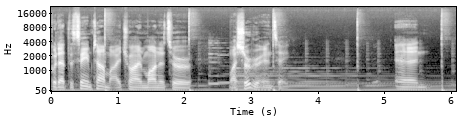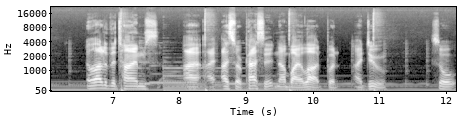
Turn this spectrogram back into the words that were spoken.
but at the same time, I try and monitor my sugar intake. And a lot of the times, I, I, I surpass it, not by a lot, but I do. So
